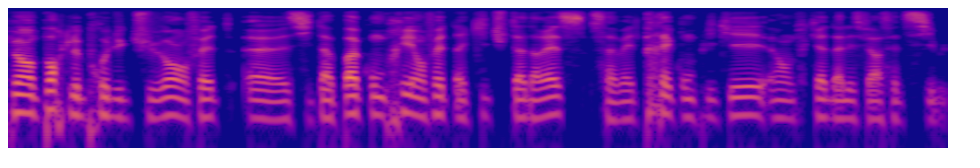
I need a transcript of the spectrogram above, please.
peu importe le produit que tu vends en fait, euh, si t'as pas compris en fait à qui tu t'adresses, ça va être très compliqué en tout cas d'aller se faire cette cible.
